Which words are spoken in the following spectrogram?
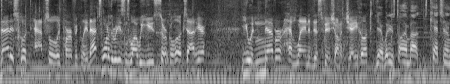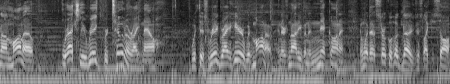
That is hooked absolutely perfectly. That's one of the reasons why we use circle hooks out here. You would never have landed this fish on a J hook. Yeah, what he was talking about catching it on mono, we're actually rigged for tuna right now with this rig right here with mono, and there's not even a nick on it. And what that circle hook does, just like you saw,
